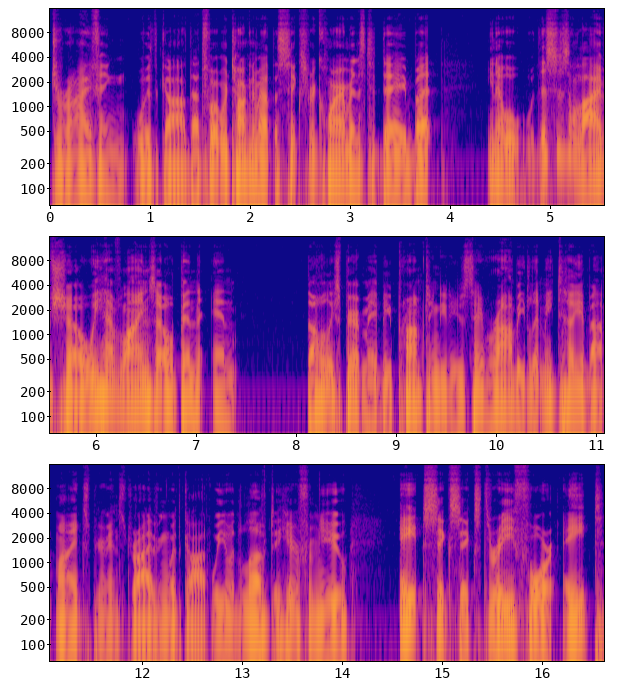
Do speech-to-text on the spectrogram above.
driving with God? That's what we're talking about. The six requirements today, but you know, this is a live show. We have lines open, and the Holy Spirit may be prompting you to say, Robbie, let me tell you about my experience driving with God. We would love to hear from you. 866 348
